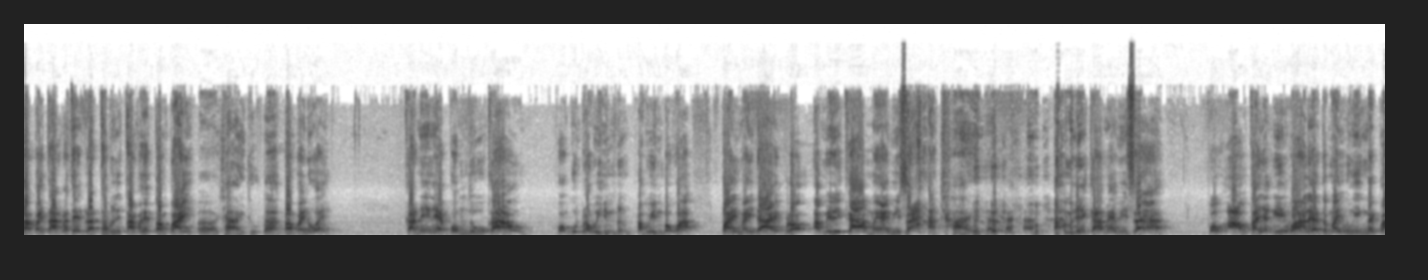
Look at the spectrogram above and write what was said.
ถ้าไปต่างประเทศรัฐมนตรีต่างประเทศต้องไปเออ ใช่ถูกต้องต้องไปด้วย คราวนี้เนี่ยผมดูข่าวของคุณประวิน ประวินบอกว่า ไปไม่ได้ เพราะอเมริกาไม่ให้วีซ่า ใช่ อเมริกาไม่ให้วีซ่าผมอ้าวถ้าอย่างนี้ว่าแล้วทำไมอุ้งอิงไม่ไป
